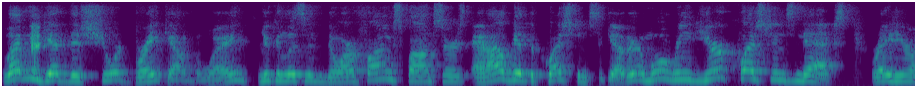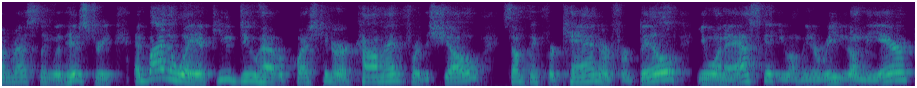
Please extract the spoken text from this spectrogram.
let me get this short break out of the way. You can listen to our fine sponsors, and I'll get the questions together, and we'll read your questions next, right here on Wrestling with History. And by the way, if you do have a question or a comment for the show, something for Ken or for Bill, you want to ask it, you want me to read it on the air,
